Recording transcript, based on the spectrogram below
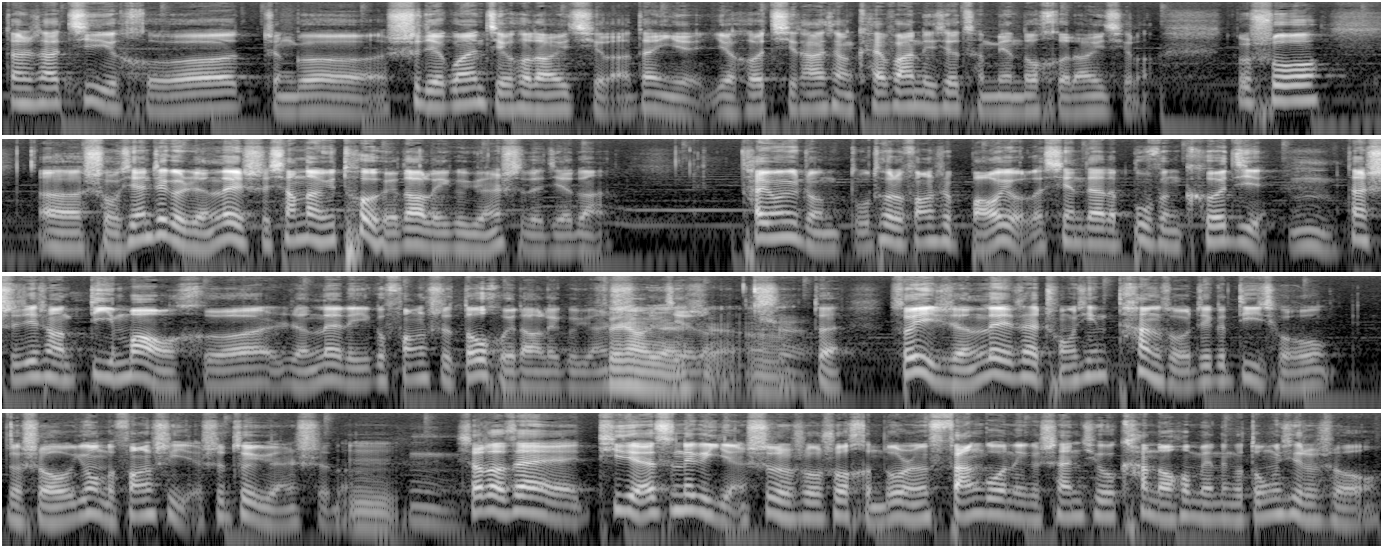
但是它既和整个世界观结合到一起了，但也也和其他像开发那些层面都合到一起了。就是说，呃，首先这个人类是相当于退回到了一个原始的阶段。它用一种独特的方式保有了现在的部分科技，嗯，但实际上地貌和人类的一个方式都回到了一个原始的阶段。，嗯。是，对，所以人类在重新探索这个地球的时候，用的方式也是最原始的。嗯，嗯，小岛在 TGS 那个演示的时候说，很多人翻过那个山丘，看到后面那个东西的时候，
